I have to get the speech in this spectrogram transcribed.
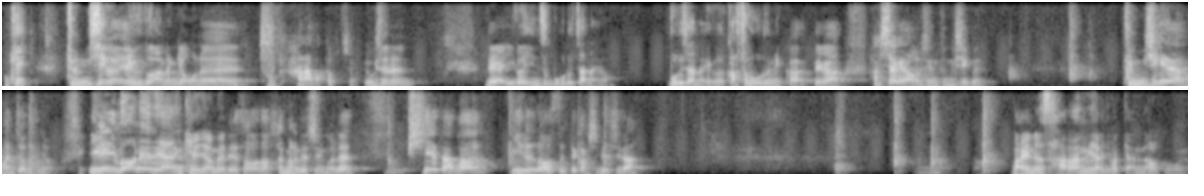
오케이? 등식을 유도하는 경우는 두, 하나밖에 없죠. 여기서는 내가 이거 인수 모르잖아요. 모르잖아. 이거 값을 모르니까 내가 확실하게 나올 수 있는 등식은 등식에 대한 관점은요. 1번에 대한 개념에 대해서 더 설명될 수 있는 거는 P에다가 1을 넣었을 때 값이 몇이다? 마이너스 4라는 이야기밖에 안 나올 거고요.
